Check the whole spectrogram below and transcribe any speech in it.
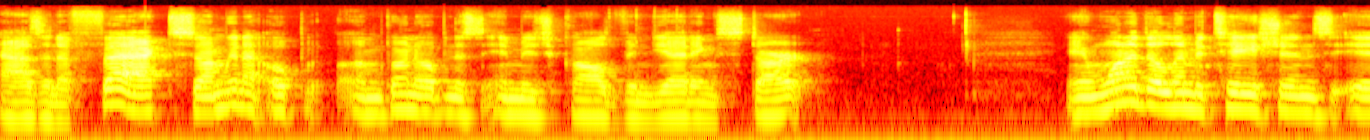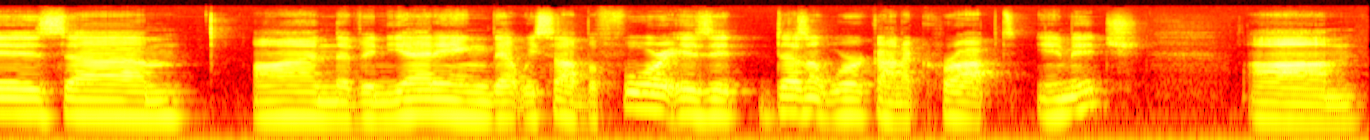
as an effect. So I'm going to open, I'm going to open this image called vignetting start. And one of the limitations is um, on the vignetting that we saw before is it doesn't work on a cropped image. Um,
